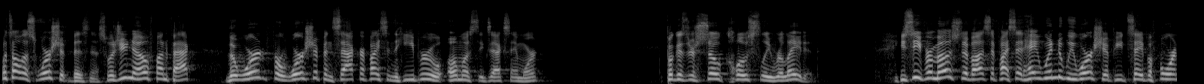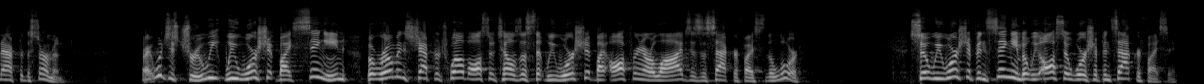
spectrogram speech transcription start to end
What's all this worship business? Would you know, fun fact, the word for worship and sacrifice in the Hebrew almost the exact same word because they're so closely related. You see, for most of us, if I said, hey, when do we worship? You'd say before and after the sermon right? Which is true. We, we worship by singing, but Romans chapter 12 also tells us that we worship by offering our lives as a sacrifice to the Lord. So we worship in singing, but we also worship in sacrificing.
